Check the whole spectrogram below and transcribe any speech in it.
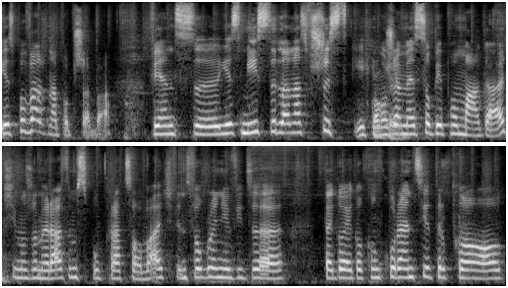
Jest poważna potrzeba. Więc y, jest miejsce dla nas wszystkich i Okej. możemy sobie pomagać i możemy razem współpracować, więc w ogóle nie widzę tego jako konkurencję, tylko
